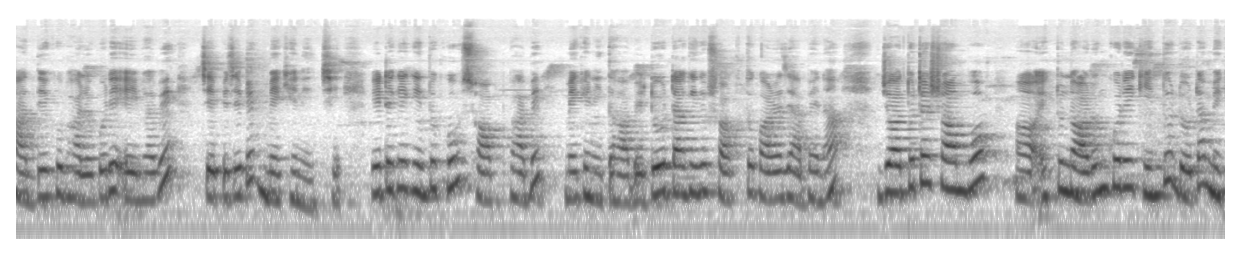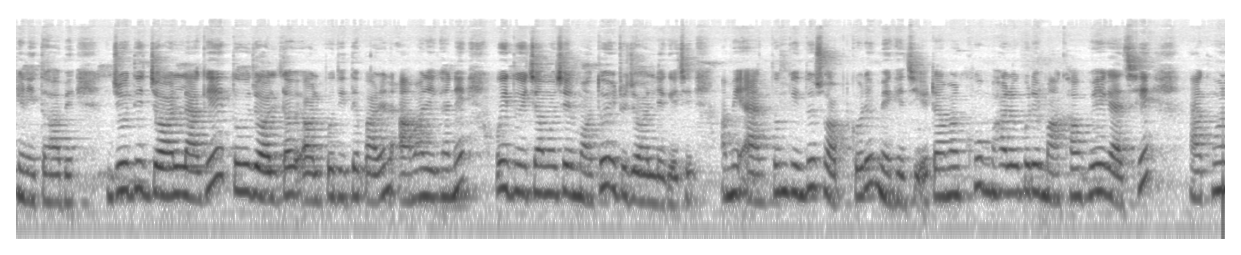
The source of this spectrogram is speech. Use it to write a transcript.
হাত দিয়ে খুব ভালো করে এইভাবে চেপে চেপে মেখে নিচ্ছি। এটাকে কিন্তু খুব সফটভাবে মেখে নিতে হবে। ডোটা কিন্তু শক্ত করা যাবে না। যতটা সম্ভব একটু নরম করে কিন্তু ডোটা মেখে নিতে হবে। যদি জল লাগে তো জলটা অল্প দিতে পারেন। আমার এখানে ওই দুই চামচের মতো একটু জল লেগেছে। আমি একদম কিন্তু সফট করে মেখেছি। এটা আমার খুব ভালো করে মাখা হয়ে গেছে। এখন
